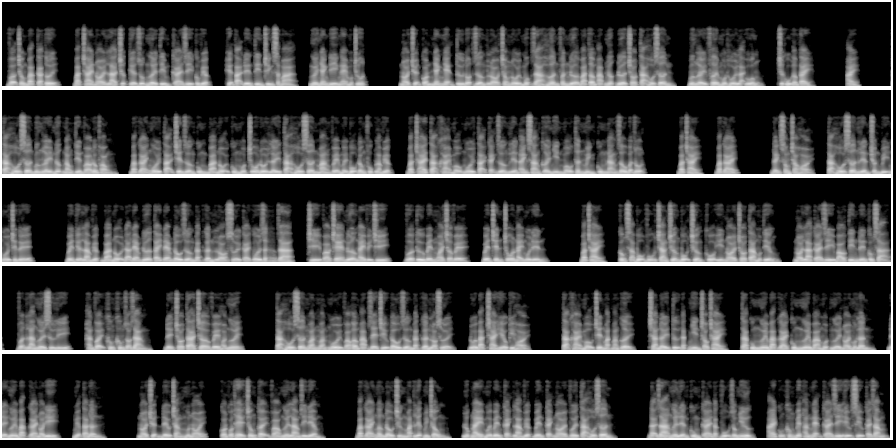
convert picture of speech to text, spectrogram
Vợ chồng bác cả tới, bác trai nói là trước kia giúp ngươi tìm cái gì công việc hiện tại đến tin chính xác mà, ngươi nhanh đi nghe một chút. Nói chuyện còn nhanh nhẹn từ đốt giường lò trong nồi múc ra hơn phân nửa bát tấm áp nước đưa cho tạ hồ sơn, bưng lấy phơi một hồi lại uống, trước củ đâm tay. Ai? Tạ hồ sơn bưng lấy nước nóng tiến vào đông phòng, bác gái ngồi tại trên giường cùng bà nội cùng một chỗ đổi lấy tạ hồ sơn mang về mấy bộ đồng phục làm việc, bác trai tạ khải mậu ngồi tại cạnh giường liền ánh sáng cười nhìn mẫu thân mình cùng nàng dâu bận rộn. Bác trai, bác gái. Đánh xong chào hỏi, tạ hồ sơn liền chuẩn bị ngồi trên ghế. Bên kia làm việc bà nội đã đem đưa tay đem đầu giường đặt gần lò sưởi cái gối giật ra, chỉ vào che nửa ngày vị trí vừa từ bên ngoài trở về, bên trên chỗ này ngồi đến. Bác trai, công xã bộ vũ trang trương bộ trưởng cố ý nói cho ta một tiếng, nói là cái gì báo tin đến công xã, vẫn là ngươi xử lý, hắn vậy không không rõ ràng, để cho ta trở về hỏi ngươi. Tạ hổ sơn ngoan ngoãn ngồi vào ấm áp dễ chịu đầu giường đặt gần lò sưởi, đối bác trai hiếu kỳ hỏi. Tạ khải mậu trên mặt mang cười, tràn đầy tự đắc nhìn cháu trai, ta cùng ngươi bác gái cùng ngươi bà một người nói một lần, để ngươi bác gái nói đi, miệng ta đần. Nói chuyện đều chẳng muốn nói, còn có thể trông cậy vào ngươi làm gì điểm bác gái ngẩng đầu chừng mắt liếc mình chồng, lúc này mới bên cạnh làm việc bên cạnh nói với tạ hồ sơn. Đại gia ngươi liền cùng cái đặc vụ giống như, ai cũng không biết hắn nghẹn cái gì hiệu xịu cái rắm.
